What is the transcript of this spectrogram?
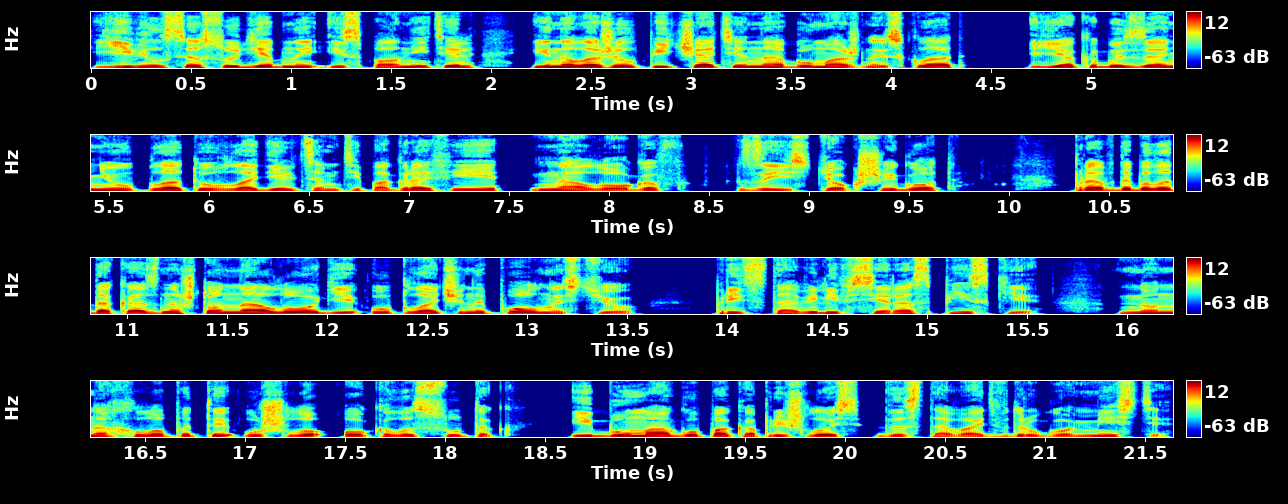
явился судебный исполнитель и наложил печати на бумажный склад, якобы за неуплату владельцам типографии налогов за истекший год. Правда, было доказано, что налоги уплачены полностью — представили все расписки, но на хлопоты ушло около суток, и бумагу пока пришлось доставать в другом месте.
